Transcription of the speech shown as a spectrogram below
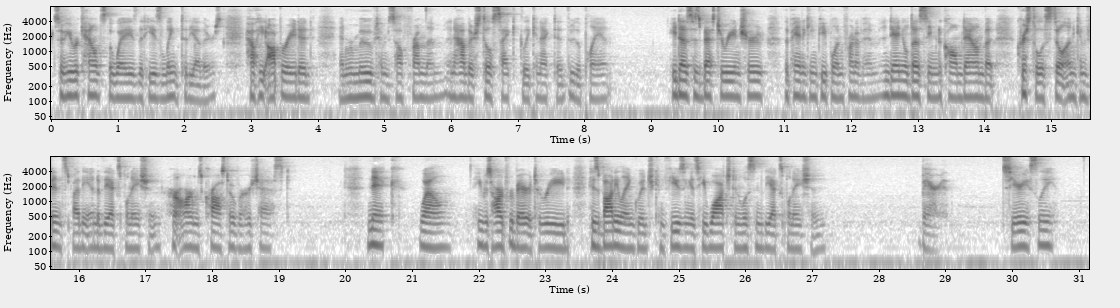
So he recounts the ways that he is linked to the others, how he operated and removed himself from them, and how they're still psychically connected through the plant. He does his best to reassure the panicking people in front of him, and Daniel does seem to calm down, but Crystal is still unconvinced by the end of the explanation, her arms crossed over her chest. Nick, well, he was hard for Barrett to read, his body language confusing as he watched and listened to the explanation. Barrett. Seriously?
